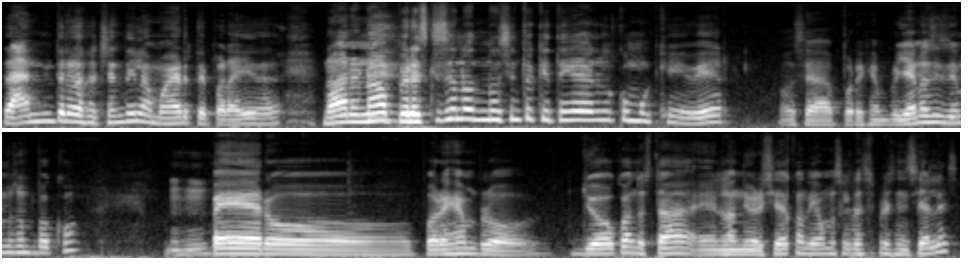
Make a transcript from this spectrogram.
Dan entre los 80 y la muerte, por ahí. ¿no? No, no, no, pero es que eso no, no siento que tenga algo como que ver. O sea, por ejemplo, ya nos hicimos un poco, pero, por ejemplo, yo cuando estaba en la universidad, cuando íbamos a clases presenciales,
